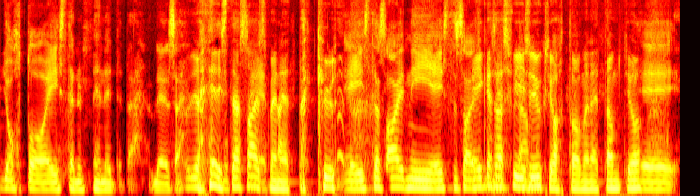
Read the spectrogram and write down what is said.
johtoa, ei sitä nyt menetetä yleensä. Ja ei sitä saisi menettää, kyllä. Ei sitä sai, niin, ei sitä saisi Eikä saisi 5-1 johtoa menettää, mutta joo. Ei,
